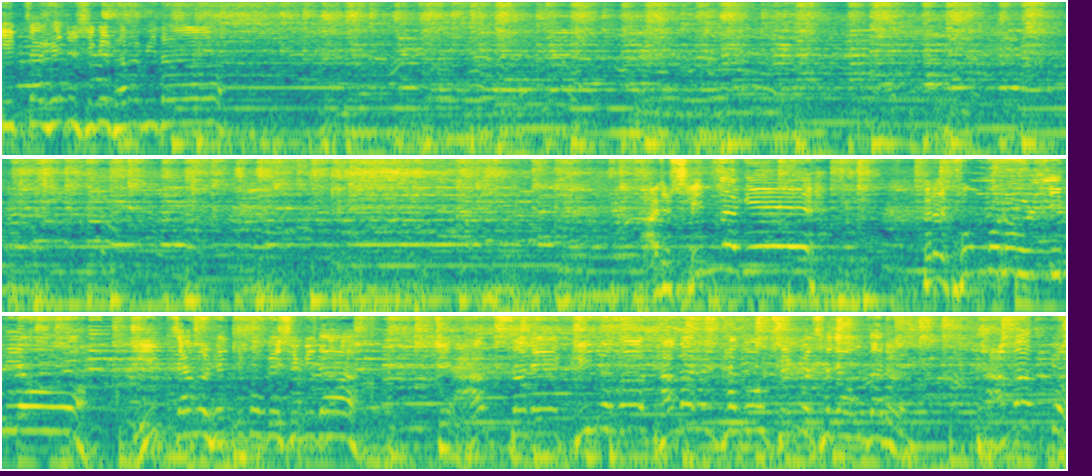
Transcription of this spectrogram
입장해 주시길 바랍니다. 아주 신나게 그래 풍물을 울리며 입장을 해주고 계십니다. 제 앞산의 귀녀가 가마를 타고 즐겨 찾아온다는 가마별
